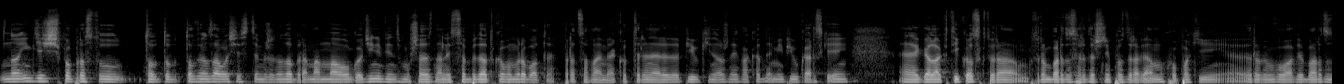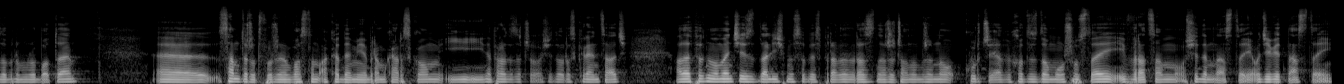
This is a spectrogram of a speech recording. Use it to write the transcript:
No i gdzieś po prostu to, to, to wiązało się z tym, że no dobra, mam mało godzin, więc muszę znaleźć sobie dodatkową robotę. Pracowałem jako trener piłki nożnej w Akademii Piłkarskiej e, Galacticos, która, którą bardzo serdecznie pozdrawiam. Chłopaki e, robią w Oławie bardzo dobrą robotę. E, sam też otworzyłem własną akademię bramkarską i naprawdę zaczęło się to rozkręcać, ale w pewnym momencie zdaliśmy sobie sprawę wraz z narzeczoną, że no kurczę, ja wychodzę z domu o 6 i wracam o 17, o 19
